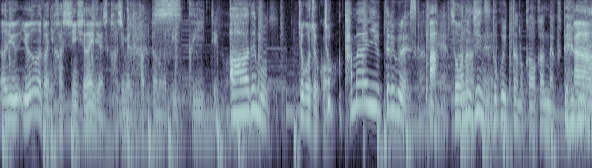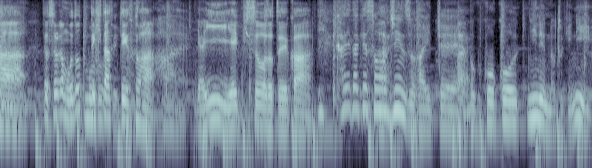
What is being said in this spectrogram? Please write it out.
あの世の中に発信してないんじゃないですか。初めて買ったのがビッグ E っていうのは。ああでもちょこちょこ。ちょたまに言ってるぐらいですかね。あそうなん、ね、のジーンズどこ行ったのか分かんなくてでもそれが戻ってきたっていうのは、はい、いやいいエピソードというか。一回だけそのジーンズを履いて、はい、僕高校2年の時に、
